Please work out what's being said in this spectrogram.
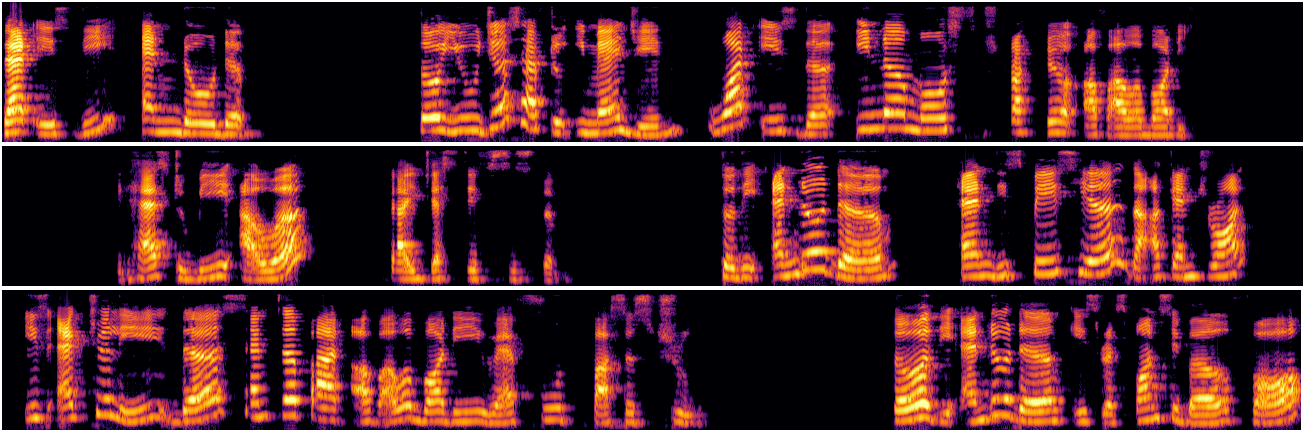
That is the endoderm. So you just have to imagine what is the innermost structure of our body. It has to be our digestive system. So the endoderm and the space here, the archenteron, is actually the center part of our body where food passes through. So the endoderm is responsible for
